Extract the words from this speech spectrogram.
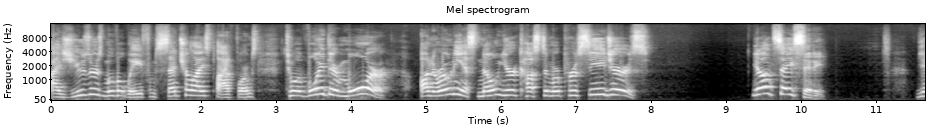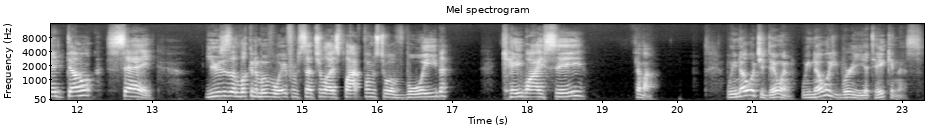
as users move away from centralized platforms to avoid their more erroneous know your customer procedures. You don't say Citi. You don't say. Users are looking to move away from centralized platforms to avoid KYC. Come on. We know what you're doing. We know where you're taking this.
